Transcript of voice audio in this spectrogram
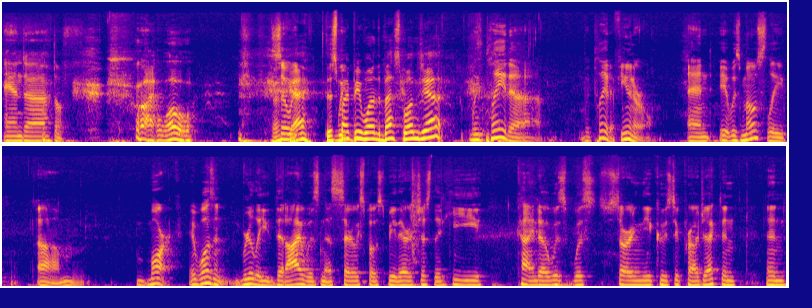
and uh, What the f- Whoa. So we- Okay, this we- might be one of the best ones yet. we played a we played a funeral, and it was mostly um, Mark. It wasn't really that I was necessarily supposed to be there. It's just that he kind of was was starting the acoustic project and and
